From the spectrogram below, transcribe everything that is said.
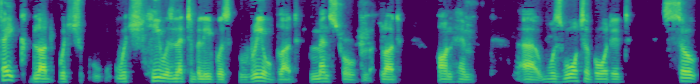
fake blood, which which he was led to believe was real blood, menstrual blood, on him, uh, was waterboarded. So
